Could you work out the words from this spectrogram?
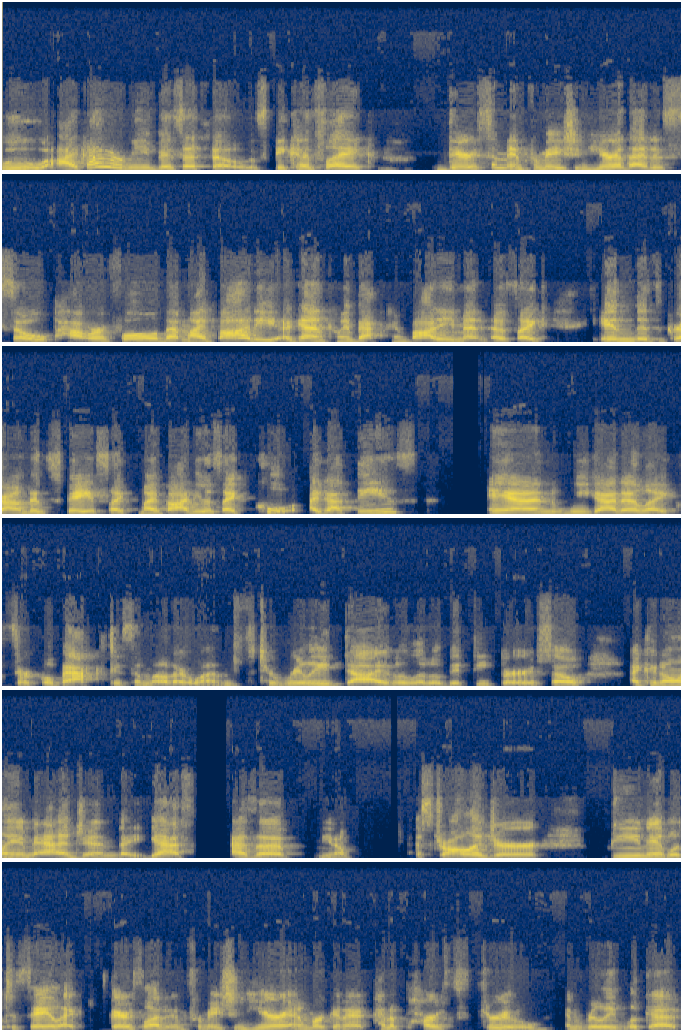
"Ooh, I got to revisit those because like mm-hmm. There's some information here that is so powerful that my body, again, coming back to embodiment, I was like in this grounded space, like my body was like, cool, I got these. And we got to like circle back to some other ones to really dive a little bit deeper. So I could only imagine that, yes, as a, you know, astrologer, being able to say like, there's a lot of information here and we're going to kind of parse through and really look at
